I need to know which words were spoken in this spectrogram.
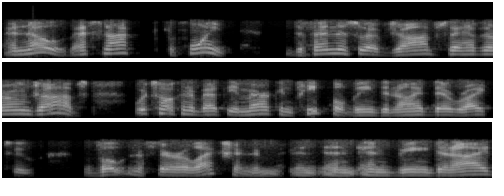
And no, that's not the point. defendants who have jobs, they have their own jobs. We're talking about the American people being denied their right to vote in a fair election and, and, and being denied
